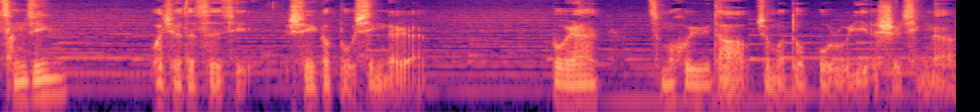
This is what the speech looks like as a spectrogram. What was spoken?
曾经，我觉得自己是一个不幸的人，不然怎么会遇到这么多不如意的事情呢？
